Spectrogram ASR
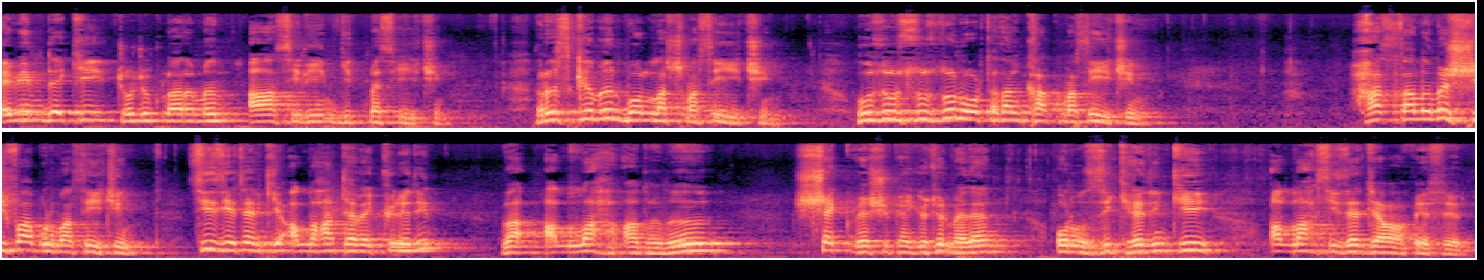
evimdeki çocuklarımın asiliğin gitmesi için, rızkımın bollaşması için, huzursuzluğun ortadan kalkması için, hastalığımın şifa bulması için siz yeter ki Allah'a tevekkül edin ve Allah adını şek ve şüphe götürmeden onu zikredin ki Allah size cevap versin.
